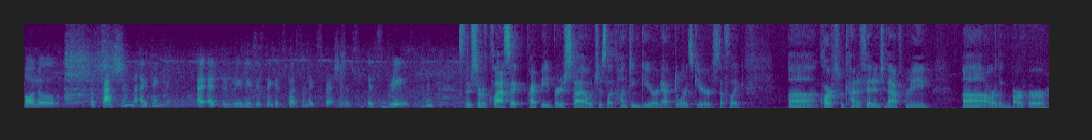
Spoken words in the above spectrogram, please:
follow a fashion. I think I, I really just think it's personal expression. It's it's brave. There's sort of classic preppy British style, which is like hunting gear and outdoors gear, stuff like uh, Clarks would kind of fit into that for me. Uh, or like Barbour,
